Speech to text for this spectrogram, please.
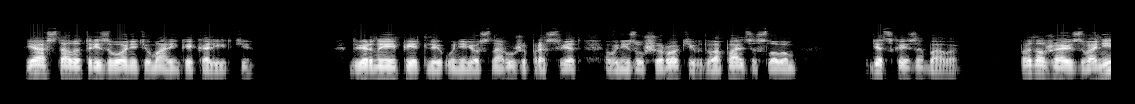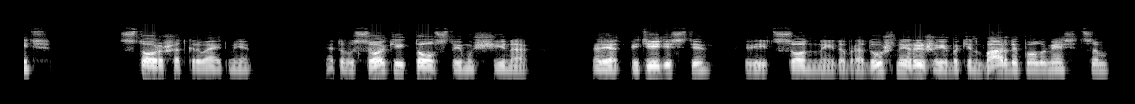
Я стала трезвонить у маленькой калитки. Дверные петли у нее снаружи, просвет внизу широкий, в два пальца, словом, детская забава. Продолжаю звонить, сторож открывает мне. Это высокий, толстый мужчина лет пятидесяти, вид сонный и добродушный, рыжие бакенбарды полумесяцем,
